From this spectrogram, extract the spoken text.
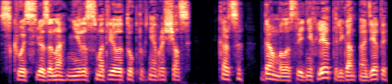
Сквозь слезы она не рассмотрела то, кто к ней обращался. Кажется, дама была средних лет, элегантно одета.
